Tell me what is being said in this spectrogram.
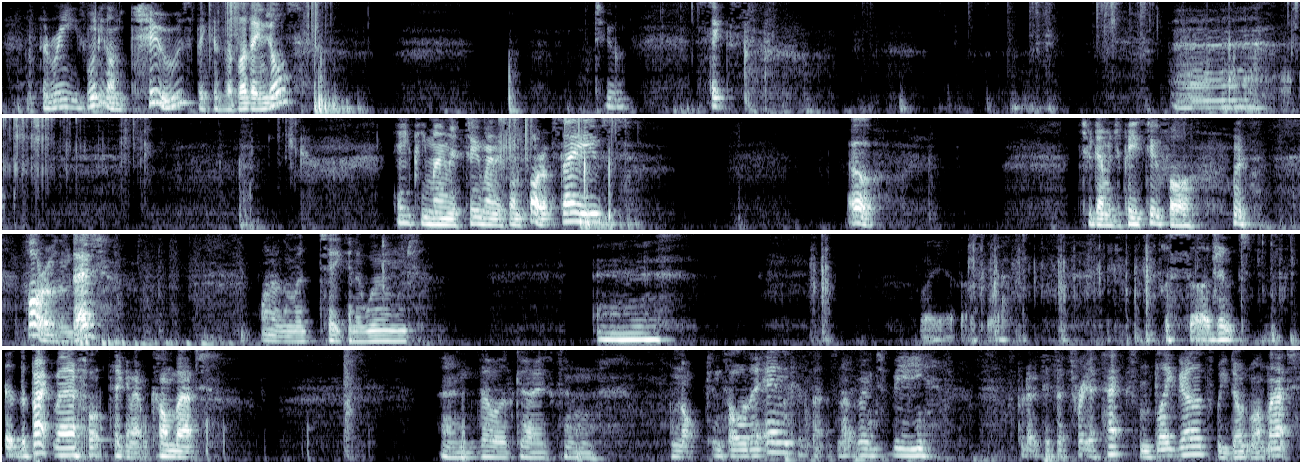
threes. Wounding on twos because of the Blood Angels. Two, six. Uh, AP minus two, minus one, four up saves. Oh. Two damage apiece, two, four. Four of them dead. One of them had taken a wound. Uh, oh yeah, that's the, the sergeant at the back there, taking out combat. And those guys can not consolidate in because that's not going to be productive for three attacks from blade guards. We don't want that.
